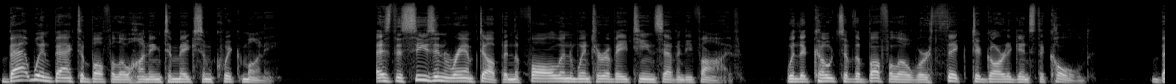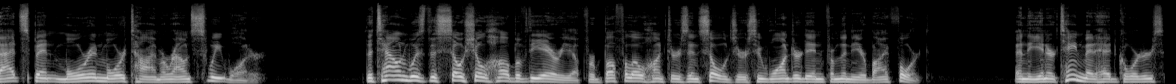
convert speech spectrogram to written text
Bat went back to buffalo hunting to make some quick money. As the season ramped up in the fall and winter of 1875, when the coats of the buffalo were thick to guard against the cold, Bat spent more and more time around Sweetwater. The town was the social hub of the area for buffalo hunters and soldiers who wandered in from the nearby fort, and the entertainment headquarters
